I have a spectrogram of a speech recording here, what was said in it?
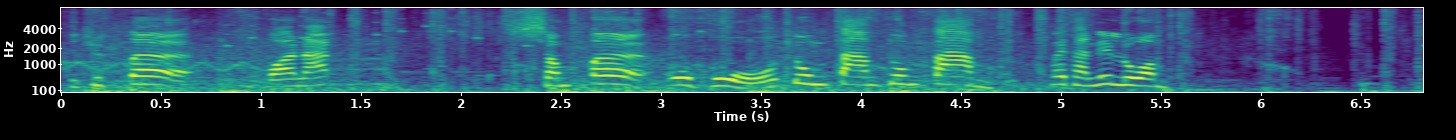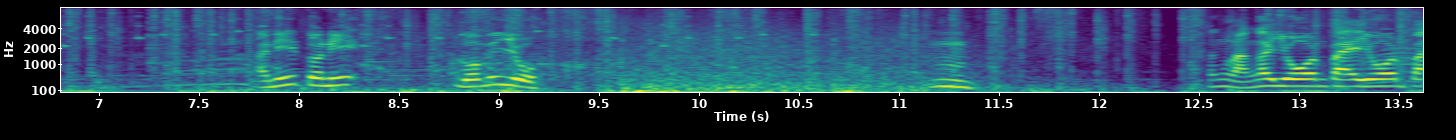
พิชูเตอร์วอนัทชัมเปอร์โอ้โหตุ้มตามตุ้มตาม ไม่ทันได้รวม อันนี้ตัวนี้รวมไม่อยู่ อืมข้างหลังก็โยนไปโยนไป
